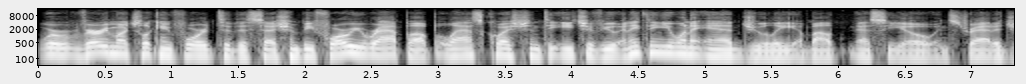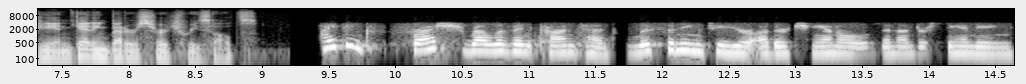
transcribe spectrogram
We're very much looking forward to this session. Before we wrap up, last question to each of you. Anything you want to add, Julie, about SEO and strategy and getting better search results? I think fresh, relevant content, listening to your other channels and understanding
